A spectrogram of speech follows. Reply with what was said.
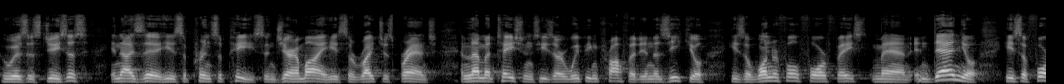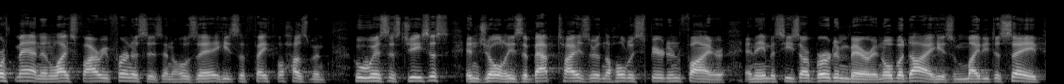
Who is this Jesus? In Isaiah, he is the Prince of Peace. In Jeremiah, he's the righteous branch. In Lamentations, he's our weeping prophet. In Ezekiel, he's a wonderful four faced man. In Daniel, he's the fourth man in life's fiery furnaces. In Hosea, he's the faithful husband. Who is this Jesus? In Joel, he's the baptizer in the Holy Spirit and fire. In Amos, he's our burden bearer. In Obadiah, he's mighty to save.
